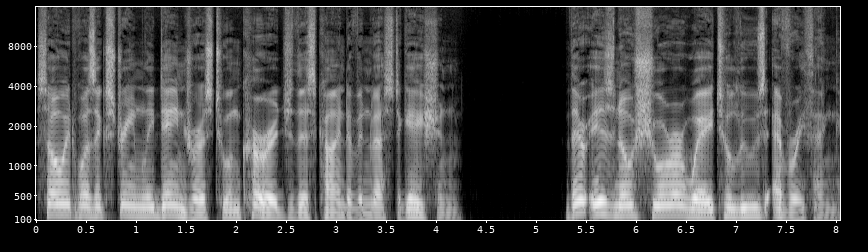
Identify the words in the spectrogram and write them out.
so it was extremely dangerous to encourage this kind of investigation. There is no surer way to lose everything.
